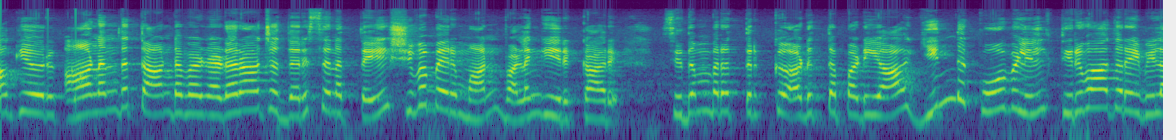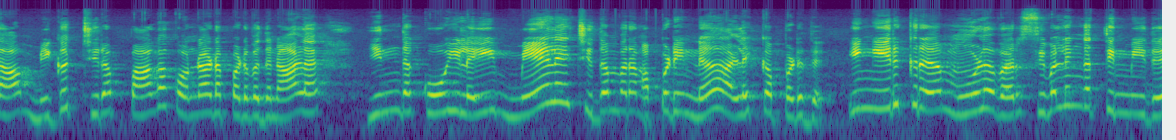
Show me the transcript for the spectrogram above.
ஆகியோருக்கு ஆனந்த தாண்டவ நடராஜ தரிசனத்தை சிவபெருமான் வழங்கியிருக்காரு. சிதம்பரத்திற்கு அடுத்தபடியாக இந்த கோவிலில் திருவாதிரை விழா மிகச் சிறப்பாக கொண்டாடப்படுவதனால இந்த கோயிலை மேலே சிதம்பரம் அப்படின்னு அழைக்கப்படுது. இங்கு இருக்கிற மூலவர் சிவலிங்கத்தின் மீது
